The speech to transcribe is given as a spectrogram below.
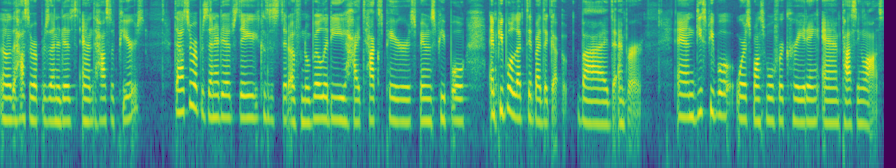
uh, the House of Representatives and the House of Peers. The House of Representatives, they consisted of nobility, high taxpayers, famous people, and people elected by the, by the emperor. And these people were responsible for creating and passing laws.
